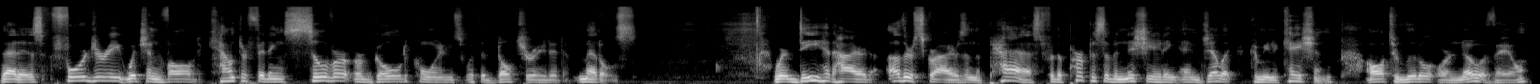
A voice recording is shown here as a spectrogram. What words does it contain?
that is, forgery which involved counterfeiting silver or gold coins with adulterated metals. Where Dee had hired other scryers in the past for the purpose of initiating angelic communication, all to little or no avail,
